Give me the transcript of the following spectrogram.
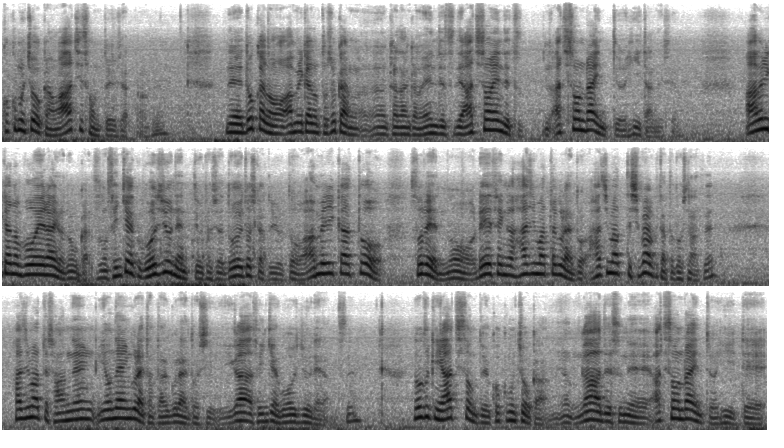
国務長官はアチソンという人だったんですね。でどっかのアメリカの図書館かなんかの演説でアチソン演説アチソンラインっていうのを引いたんですよ。アメリカの防衛ラインはどうか。その1950年っていう年はどういう年かというとアメリカとソ連の冷戦が始まったぐらいの始まってしばらく経った年なんですね。始まって3年、4年ぐらい経ったぐらいの年が1950年なんですね。その時にアチソンという国務長官がですね、アチソンラインというのを引いて、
